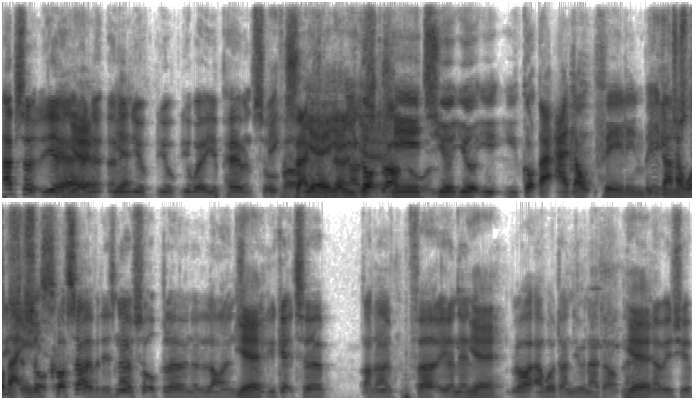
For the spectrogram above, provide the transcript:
Absolutely, yeah. Yeah. And, and Yeah. you, you, you're where your parents sort of Exactly are. Yeah, yeah. that, You no got struggle kids. and- You you you you've got that adult feeling, but you, you don't know just, what you that just is. sort of cross over. There's no sort of blurring of the lines. Yeah. You, you get to, I don't know, 30 and then, Yeah. right, oh, well done, you're an adult now. Yeah. You know, here's your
